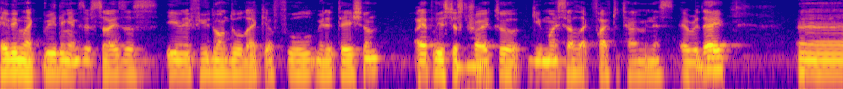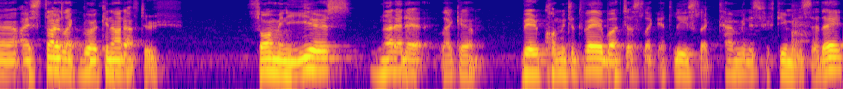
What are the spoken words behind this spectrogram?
having like breathing exercises, even if you don't do like a full meditation. I at least just try to give myself like five to ten minutes every day. Uh, I started like working out after so many years, not at a like a very committed way, but just like at least like 10 minutes, 15 minutes a day.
